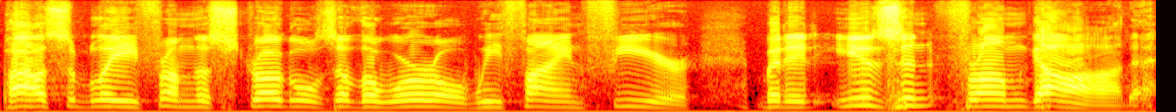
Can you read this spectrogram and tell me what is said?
Possibly from the struggles of the world we find fear, but it isn't from God.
